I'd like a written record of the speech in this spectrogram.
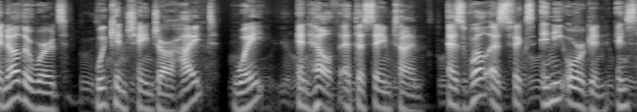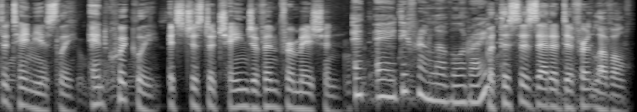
In other words, we can change our height, weight, and health at the same time, as well as fix any organ instantaneously and quickly. It's just a change of information. At a different level, right? But this is at a different level.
